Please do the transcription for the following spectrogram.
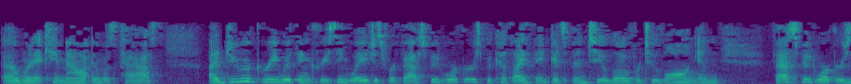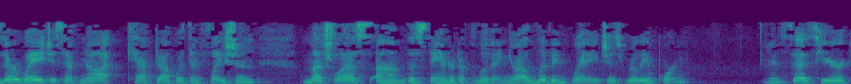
uh, when it came out and was passed. I do agree with increasing wages for fast food workers because I think it's been too low for too long and fast food workers, their wages have not kept up with inflation, much less um, the standard of living. You know, a living wage is really important. And it says here,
